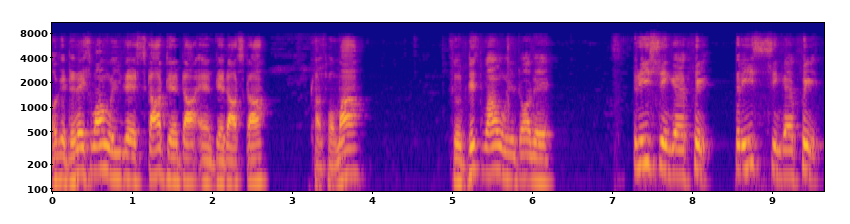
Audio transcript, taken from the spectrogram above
Okay, the next one we the star delta and delta star transformer. So this one we draw the three single phase, three single phase,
